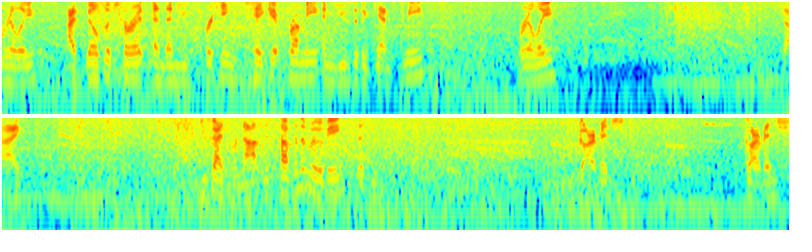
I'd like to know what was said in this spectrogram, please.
Really? I built a turret and then you freaking take it from me and use it against me? Really? Die. You guys were not this tough in the movie. This is garbage. Garbage.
